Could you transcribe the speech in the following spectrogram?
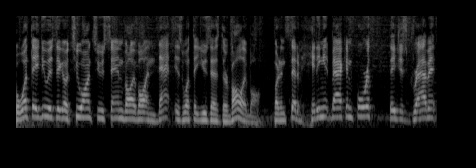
But what they do is they go two on two sand volleyball, and that is what they use as their volleyball. But instead of hitting it back and forth, they just grab it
